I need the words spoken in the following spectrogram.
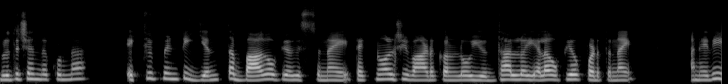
మృతి చెందకుండా ఎక్విప్మెంట్ ఎంత బాగా ఉపయోగిస్తున్నాయి టెక్నాలజీ వాడకంలో యుద్ధాల్లో ఎలా ఉపయోగపడుతున్నాయి అనేది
